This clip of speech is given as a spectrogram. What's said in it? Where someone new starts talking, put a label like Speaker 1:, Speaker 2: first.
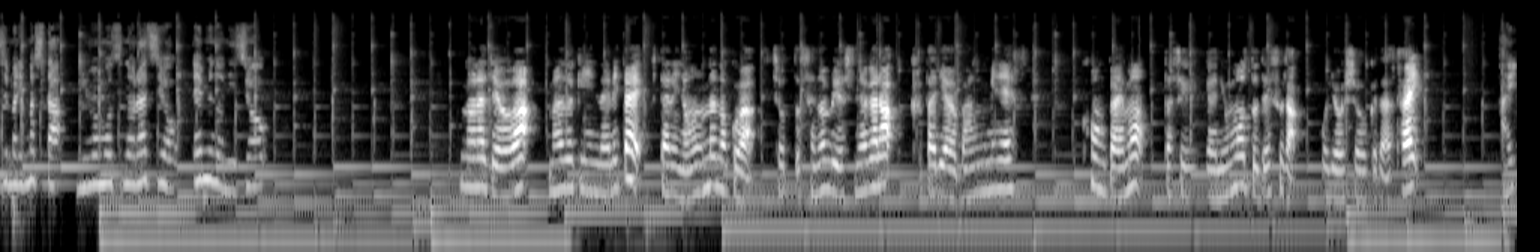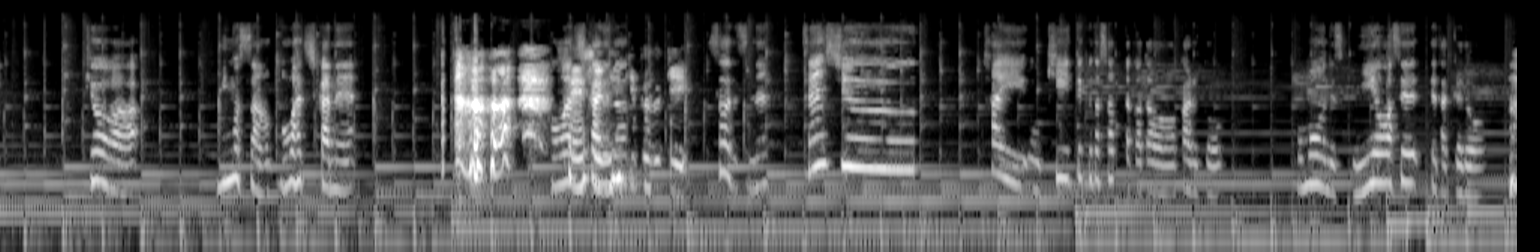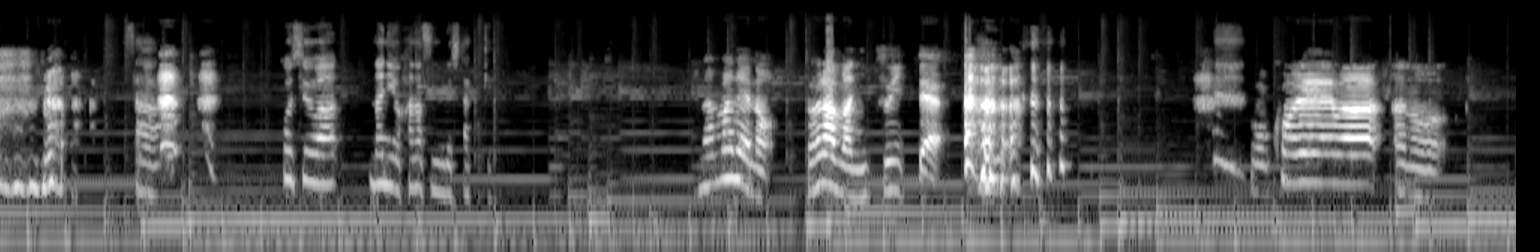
Speaker 1: 始まりました。みももずのラジオ M の2乗。
Speaker 2: このラジオは、今時になりたい二人の女の子は、ちょっと背伸びをしながら語り合う番組です。今回も私がリモートですが、ご了承ください。
Speaker 1: はい。今日は、みもさんお待ちかね。お待
Speaker 2: 先
Speaker 1: ちかねな
Speaker 2: 週に引き続き、
Speaker 1: そうですね。先週回を聞いてくださった方はわかると思うんです。けど、匂わせてたけど、さあ、今週は何を話すんでしたっけ？
Speaker 2: 今までのドラマについて、もうこれは、あの、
